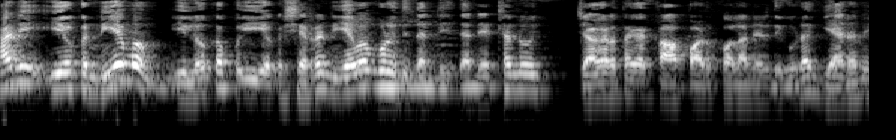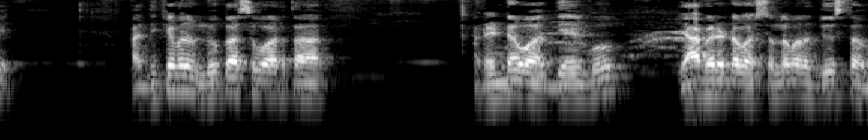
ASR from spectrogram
కానీ ఈ యొక్క నియమం ఈ లోకపు ఈ యొక్క శరీర నియమం కూడా ఉంది దాన్ని. దాన్ని ఎట్లా నువ్వు జాగ్రత్తగా కాపాడుకోవాలనేది కూడా జ్ఞానమే. అందుకే మనం లూకాసు వార్త రెండవ అధ్యాయము యాభై రెండవ వర్షంలో మనం చూస్తాం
